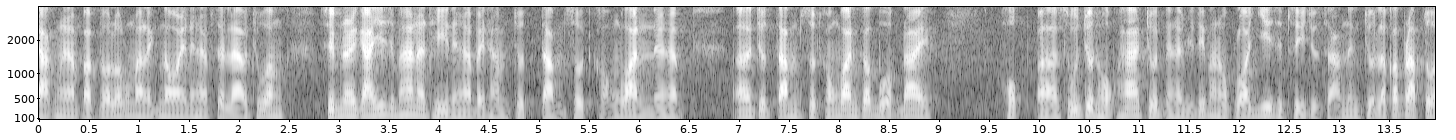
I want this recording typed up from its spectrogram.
ยักนะครับปรับตัวลดลงมาเล็กน้อยนะครับ เสร็จแล้วช่วง 10นาฬิกา25 นาทีนะครับ ไปทำจุดต่ำสุดของวันนะครับจุดต่ำสุดของวันก็บวกได้ 6เอ่อ0.65 จุดนะครับ อยู่ที่ 1,624.31 จุด แล้วก็ปรับตัว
